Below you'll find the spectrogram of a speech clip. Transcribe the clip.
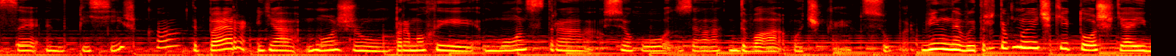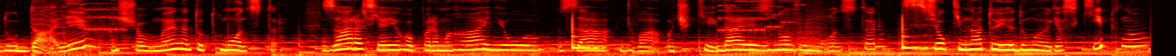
Це NPC-шка. Тепер я можу перемогти монстра всього за два очки. Супер. Він не витратив мої очки, тож я йду далі. І що в мене тут монстр? Зараз я його перемагаю за два очки. Далі знову монстр. Цю кімнату, я думаю, я скіпну.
